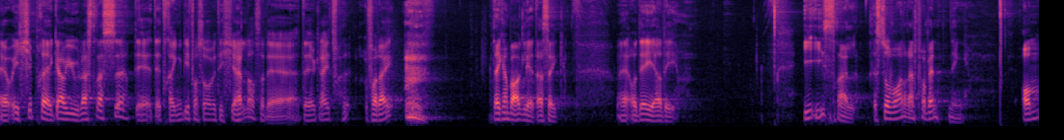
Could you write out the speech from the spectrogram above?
Og ikke prege av julestresset. Det, det, trenger de for så vidt ikke heller, så det, det er greit for, for dem. De kan bare glede seg, og det gjør de. I Israel så var det en forventning om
